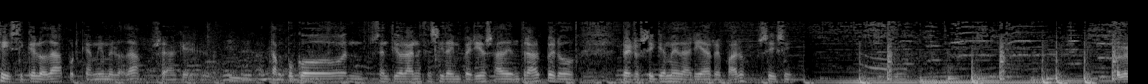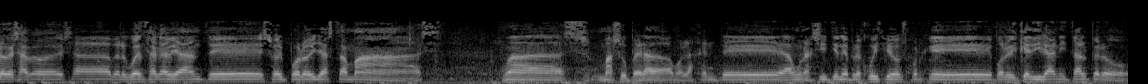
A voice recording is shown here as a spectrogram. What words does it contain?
Sí, sí que lo da, porque a mí me lo da. O sea que tampoco he sentido la necesidad imperiosa de entrar, pero, pero sí que me daría reparo, sí, sí. Yo creo que esa, esa vergüenza que había antes, hoy por hoy ya está más, más, más superada, vamos, la gente aún así tiene prejuicios porque, por el que dirán y tal, pero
